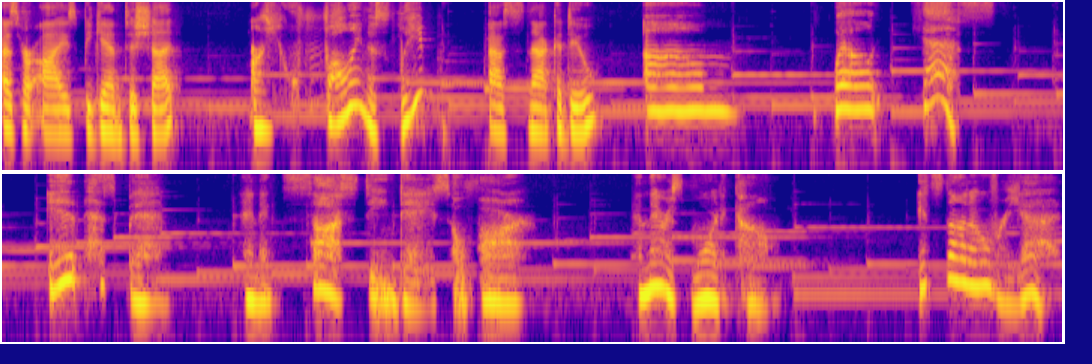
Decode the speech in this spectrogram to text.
as her eyes began to shut. Are you falling asleep? asked Snackadoo. Um, well, yes. It has been an exhausting day so far, and there is more to come. It's not over yet,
